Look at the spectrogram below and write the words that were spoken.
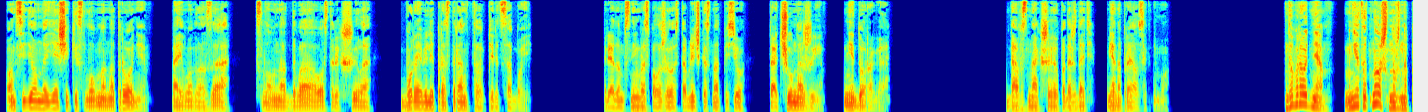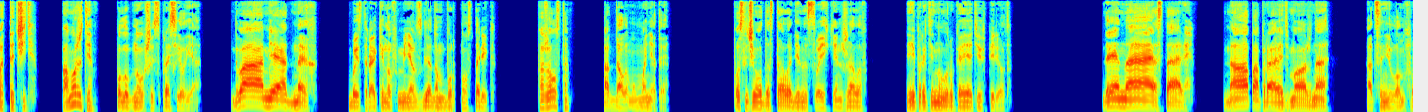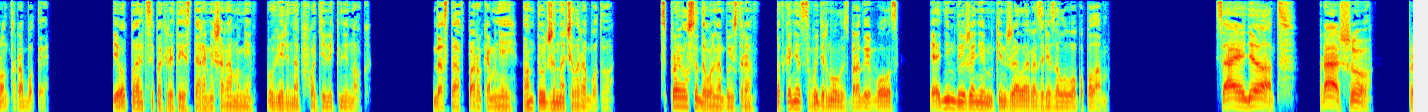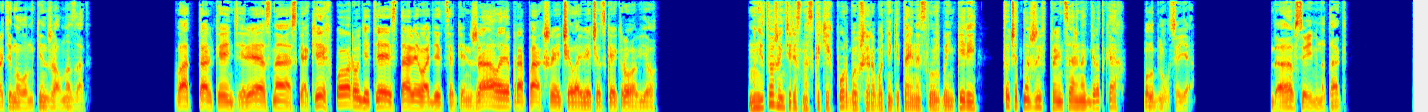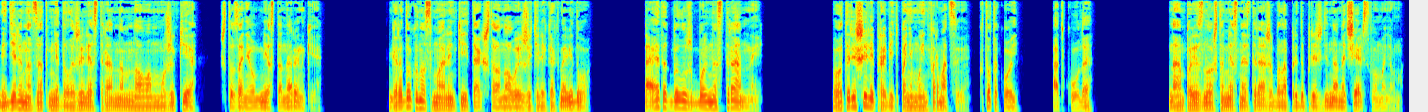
Он сидел на ящике, словно на троне, а его глаза, словно два острых шила, буравили пространство перед собой. Рядом с ним расположилась табличка с надписью «Точу ножи. Недорого». Дав знак шею подождать, я направился к нему. «Доброго дня. Мне тут нож нужно подточить. Поможете?» — улыбнувшись, спросил я. «Два медных!» — быстро окинув меня взглядом, буркнул старик. «Пожалуйста», — отдал ему монеты. После чего достал один из своих кинжалов и протянул рукоятью вперед. «Дрянная сталь, но поправить можно», — оценил он фронт работы. Его пальцы, покрытые старыми шрамами, уверенно обхватили клинок. Достав пару камней, он тут же начал работу. Справился довольно быстро, под конец выдернул из бороды волос и одним движением кинжала разрезал его пополам. «Сойдет!» прошу», — протянул он кинжал назад. «Вот только интересно, с каких пор у детей стали водиться кинжалы, пропахшие человеческой кровью?» «Мне тоже интересно, с каких пор бывшие работники тайной службы империи точат ножи в провинциальных городках», — улыбнулся я. «Да, все именно так. Неделю назад мне доложили о странном новом мужике, что занял место на рынке. Городок у нас маленький, так что новые жители как на виду. А этот был уж больно странный. Вот и решили пробить по нему информацию. Кто такой? Откуда? Нам повезло, что местная стража была предупреждена начальством о нем.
